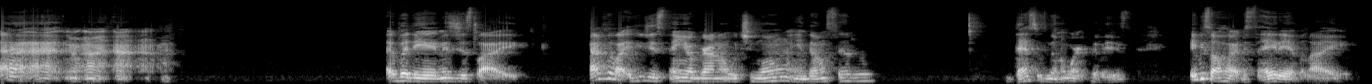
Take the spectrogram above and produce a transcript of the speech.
uh, uh, uh, but then it's just like, I feel like if you just stand your ground on what you want and don't settle, that's what's gonna work for this. It'd be so hard to say that, but like,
